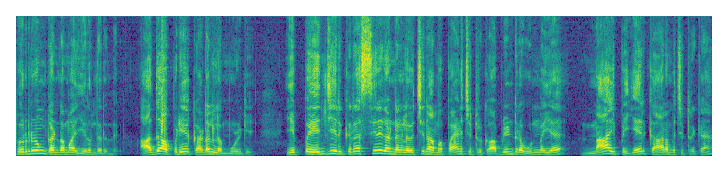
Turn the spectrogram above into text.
பெரும் கண்டமாக இருந்திருந்து அது அப்படியே கடலில் மூழ்கி இப்போ எஞ்சி இருக்கிற சிறு கண்டங்களை வச்சு நாம் பயணிச்சுட்டு இருக்கோம் அப்படின்ற உண்மையை நான் இப்போ ஏற்க ஆரம்பிச்சிட்டு இருக்கேன்.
